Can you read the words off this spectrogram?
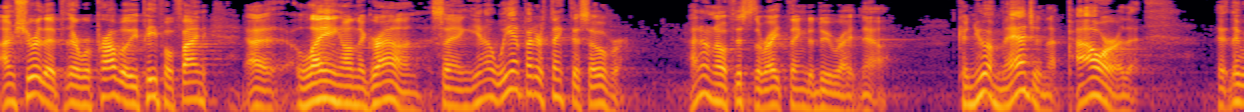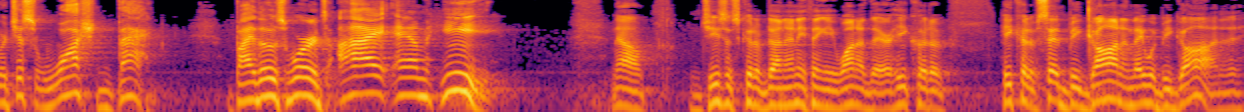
I'm sure that there were probably people find, uh, laying on the ground saying, you know, we had better think this over. I don't know if this is the right thing to do right now. Can you imagine that power that they were just washed back by those words, I am He. Now, Jesus could have done anything he wanted there. He could have, he could have said, Be gone, and they would be gone.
